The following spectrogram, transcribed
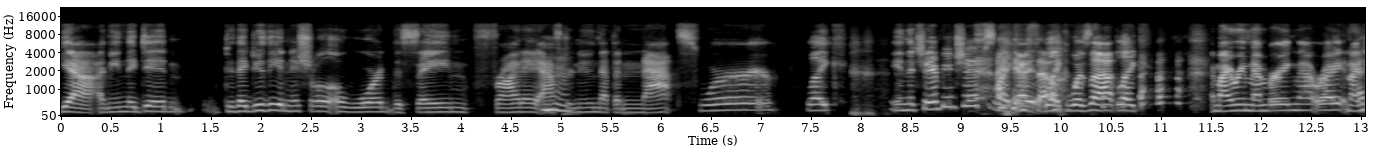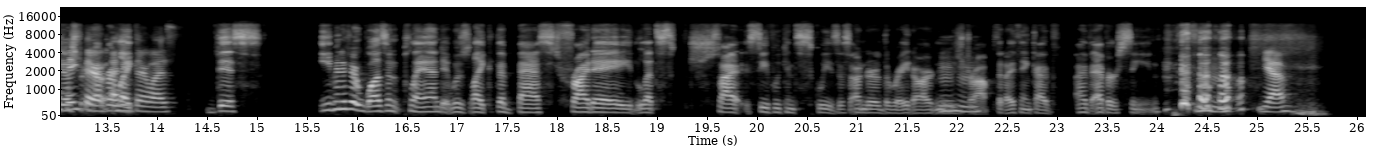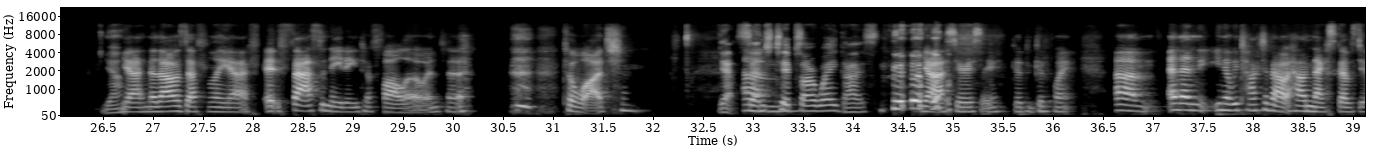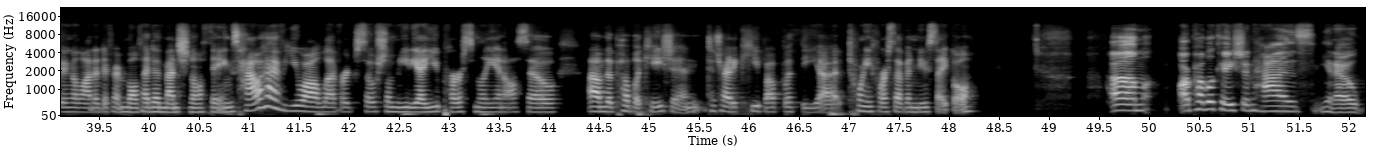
Yeah, I mean they did did they do the initial award the same Friday mm-hmm. afternoon that the Nats were like in the championships? Like I, I so. like was that like am I remembering that right? And I, I just remember there, like there was this even if it wasn't planned, it was like the best Friday. Let's try, see if we can squeeze this under the radar news mm-hmm. drop that I think I've I've ever seen. mm-hmm. Yeah, yeah. Yeah no that was definitely uh, it, fascinating to follow and to to watch. Yeah send um, tips our way guys. Yeah seriously. Good good point. Um, and then you know we talked about how nextgov's doing a lot of different multidimensional things. How have you all leveraged social media you personally and also um, the publication to try to keep up with the uh, 24-7 news cycle? Um, our publication has you know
